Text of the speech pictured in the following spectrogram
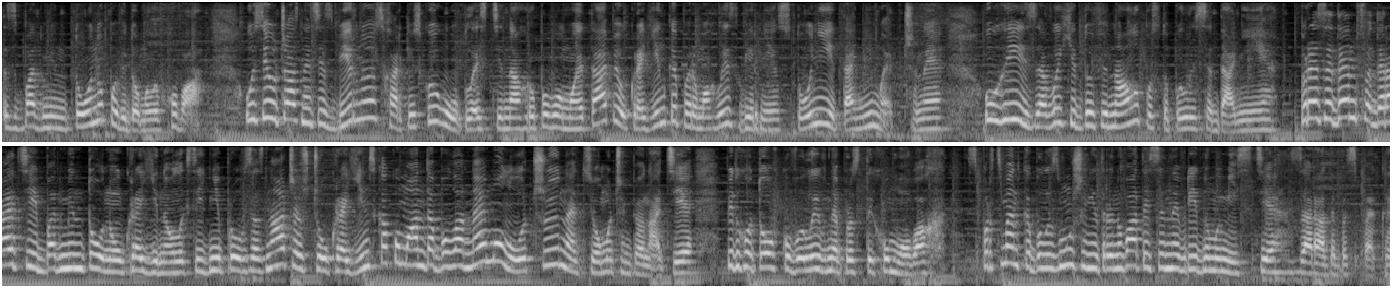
з бадмінтону. Повідомили в Хова. Усі учасниці збірної з Харківської області на груповому етапі українки перемогли збірні Естонії та Німеччини. У грі за вихід до фіналу поступилися Данії. Президент Федерації бадмінтону України Олексій Дніпров зазначив, що українська команда була наймолодшою на цьому чемпіонаті. Підготовку вели в непростих умовах. Спортсменки були змушені тренуватися не в рідному місці заради безпеки.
